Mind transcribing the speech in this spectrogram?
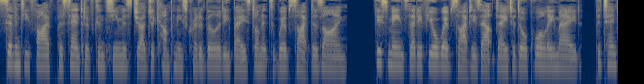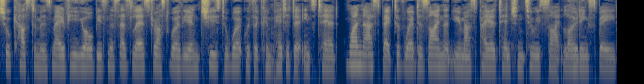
75% of consumers judge a company's credibility based on its website design. This means that if your website is outdated or poorly made, Potential customers may view your business as less trustworthy and choose to work with a competitor instead. One aspect of web design that you must pay attention to is site loading speed.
